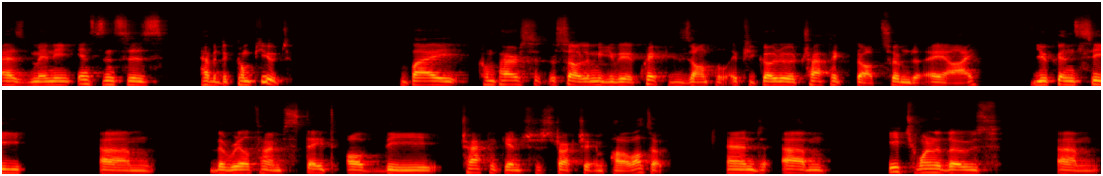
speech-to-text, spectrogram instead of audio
as many instances having to compute by comparison, so let me give you a quick example. If you go to traffic.swim.ai, you can see um, the real time state of the traffic infrastructure in Palo Alto. And um, each one of those um,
